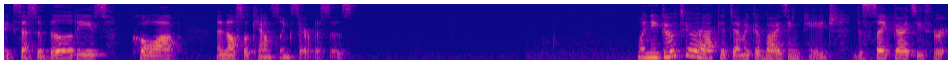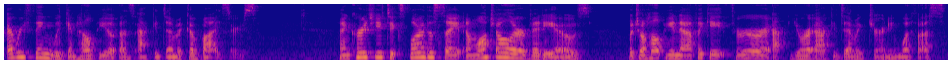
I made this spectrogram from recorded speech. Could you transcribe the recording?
accessibilities, co-op, and also counseling services. When you go to our academic advising page, the site guides you through everything we can help you as academic advisors. I encourage you to explore the site and watch all our videos, which will help you navigate through our, your academic journey with us.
